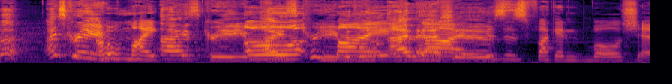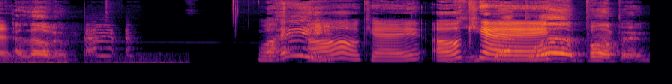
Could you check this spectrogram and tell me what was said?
Ah, ice cream! Oh my Ice cream! Oh ice cream my god. This is fucking bullshit. I love him. What? hey. Oh, okay. Okay. Keep that Okay. blood pumping.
